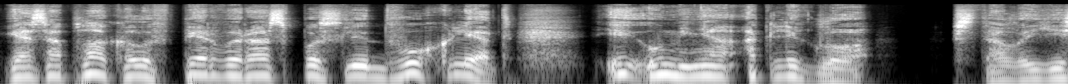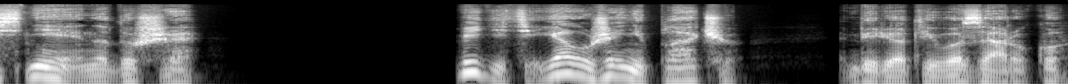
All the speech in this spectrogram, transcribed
Я заплакала в первый раз после двух лет, и у меня отлегло. Стало яснее на душе. «Видите, я уже не плачу», — берет его за руку.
